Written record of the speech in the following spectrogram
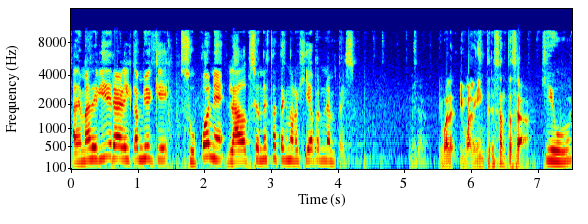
además de liderar el cambio que supone la adopción de esta tecnología para una empresa. Mira, igual, igual es interesante, o sea, ¿Qué hubo?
